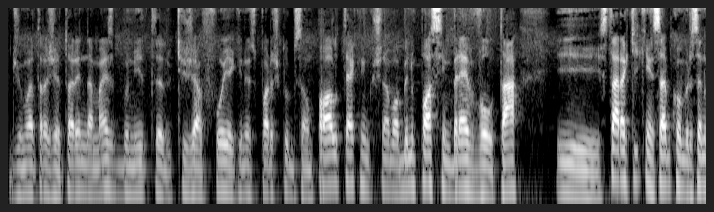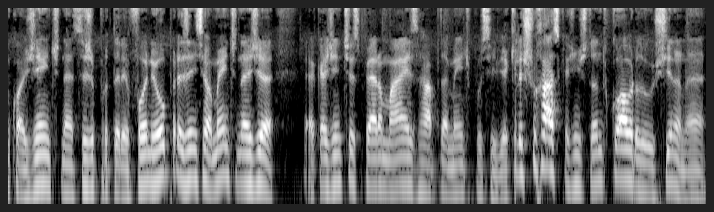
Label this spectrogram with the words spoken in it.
De uma trajetória ainda mais bonita do que já foi aqui no Esporte Clube São Paulo. O técnico China Balbino possa em breve voltar e estar aqui, quem sabe, conversando com a gente, né? Seja por telefone ou presencialmente, né, Gia? É que a gente espera o mais rapidamente possível. E Aquele churrasco que a gente tanto cobra do China, né?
